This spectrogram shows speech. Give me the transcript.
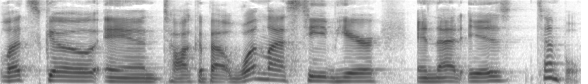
Let's go and talk about one last team here, and that is Temple.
